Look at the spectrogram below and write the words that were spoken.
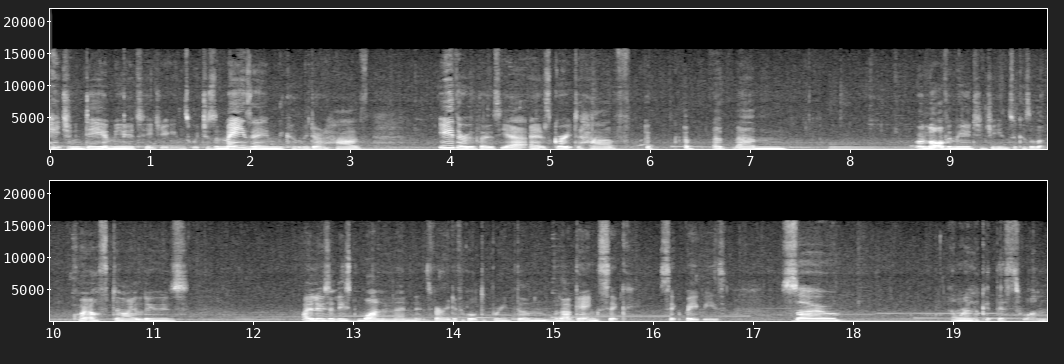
H and D immunity genes, which is amazing because we don't have either of those yet, and it's great to have a, a, a um, a lot of immunity genes because quite often I lose I lose at least one and then it's very difficult to breed them without getting sick sick babies. So I want to look at this one.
